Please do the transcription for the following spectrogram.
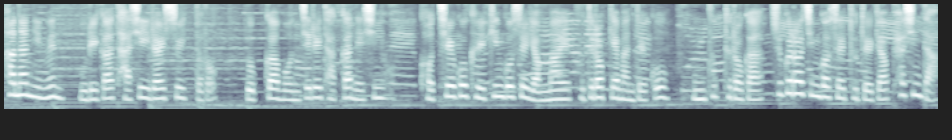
하나님은 우리가 다시 일할 수 있도록 흙과 먼지를 닦아내신 후 거칠고 긁힌 곳을 연마에 부드럽게 만들고 움푹 들어가 쭈그러진 것을 두들겨 펴신다.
